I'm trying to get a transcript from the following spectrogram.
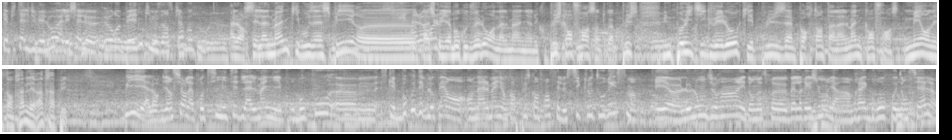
capitales du vélo à l'échelle européenne qui nous inspirent beaucoup. Alors c'est l'Allemagne qui vous inspire parce qu'il y a beaucoup de vélos en Allemagne, hein, du coup plus qu'en France en tout cas, plus une politique vélo qui est plus importante en Allemagne qu'en France. Mais on est en train de les rattraper. Oui, alors bien sûr, la proximité de l'Allemagne est pour beaucoup. Euh, ce qui est beaucoup développé en, Allemagne, encore plus qu'en France, c'est le cyclotourisme. Et euh, le long du Rhin et dans notre belle région, il y a un vrai gros potentiel.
